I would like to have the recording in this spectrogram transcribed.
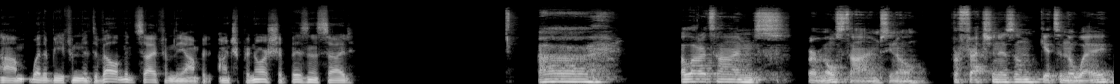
um, whether it be from the development side, from the entrepreneurship business side? Uh, a lot of times, or most times, you know, perfectionism gets in the way.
